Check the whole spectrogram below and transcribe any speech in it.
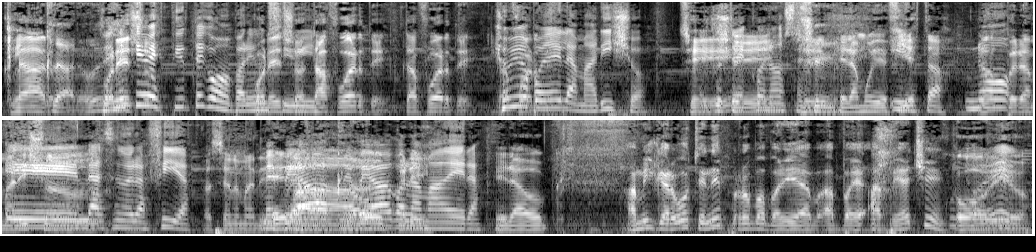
Claro, Claro, por Tenés eso. que vestirte como para ir a Por un eso, civil. está fuerte, está fuerte. está Yo me iba a fuerte. poner el amarillo. Sí. el que ustedes Sí, conocen. sí. ¿Era muy de Y- fiesta? no, No, pero amarillo eh, no. la escenografía. Me Era pegaba, me pegaba con ocre. la madera. Era ocre. Amilcar, ¿vos tenés ropa para ir a, a- a PH? Justo él. Obvio.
